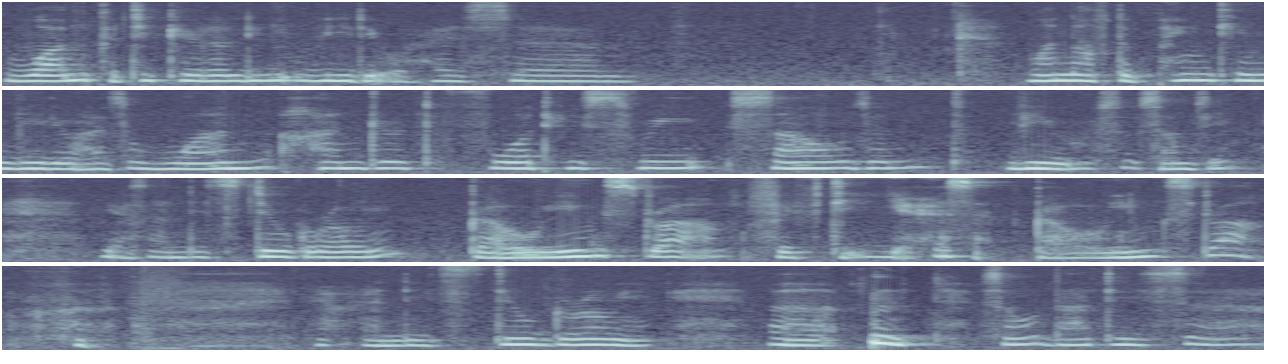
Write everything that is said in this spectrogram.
one particularly video has um, one of the painting video has 143,000 views something. Yes and it's still growing going strong 50 years and going strong. Yeah and it's still growing. Uh, so that is uh,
